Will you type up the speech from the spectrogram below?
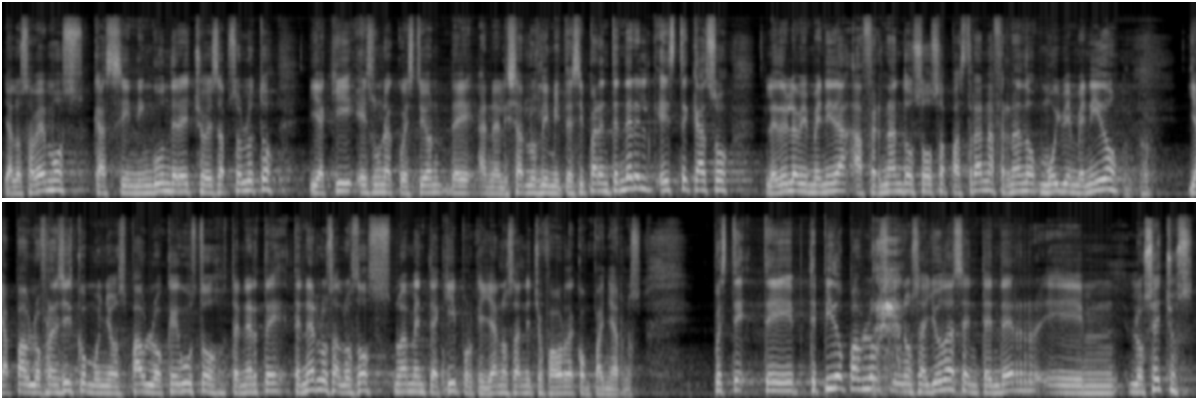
Ya lo sabemos, casi ningún derecho es absoluto y aquí es una cuestión de analizar los límites. Y para entender este caso, le doy la bienvenida a Fernando Sosa Pastrana. Fernando, muy bienvenido. Y a Pablo Francisco Muñoz. Pablo, qué gusto tenerte, tenerlos a los dos nuevamente aquí porque ya nos han hecho favor de acompañarnos. Pues te, pido, Pablo, si nos ayudas a entender em, los hechos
